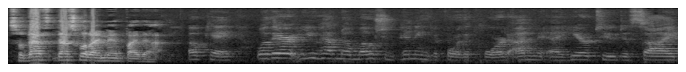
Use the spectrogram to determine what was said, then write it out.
So that's that's what I meant by that. Okay, well, there, you have no motion pending before the court. I'm uh, here to decide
